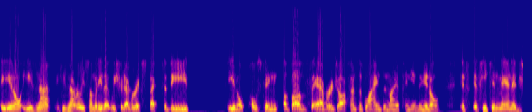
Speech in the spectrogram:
you know he's not he's not really somebody that we should ever expect to be you know, posting above average offensive lines, in my opinion. You know, if if he can manage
